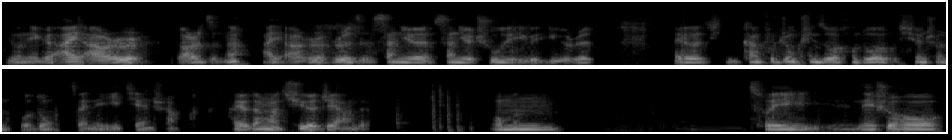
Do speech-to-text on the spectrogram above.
有那个 I R 儿子呢，I R 日子三月三月初的一个一个日，还有康复中心做很多宣传活动在那一天上，还有当然去了这样的，我们。所以那时候，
